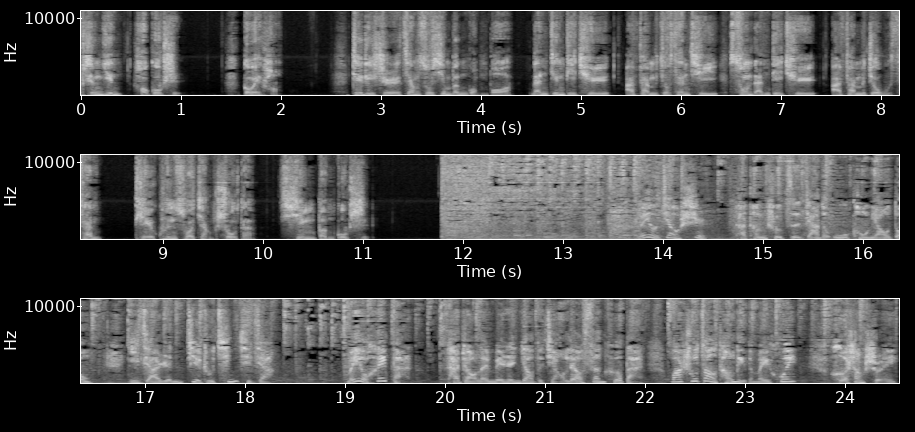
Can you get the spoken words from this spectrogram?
好声音，好故事。各位好，这里是江苏新闻广播南京地区 FM 九三七、松南地区 FM 九五三。铁坤所讲述的新闻故事。没有教室，他腾出自家的五孔窑洞，一家人借住亲戚家；没有黑板，他找来没人要的脚料三合板，挖出灶堂里的煤灰，合上水，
